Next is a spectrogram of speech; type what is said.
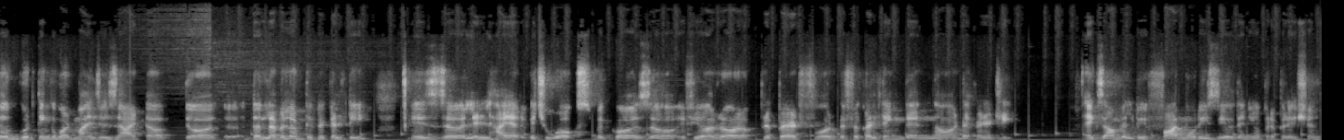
The good thing about Miles is that uh, the, the level of difficulty is a little higher, which works because uh, if you are uh, prepared for difficult thing, then uh, definitely exam will be far more easier than your preparation.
